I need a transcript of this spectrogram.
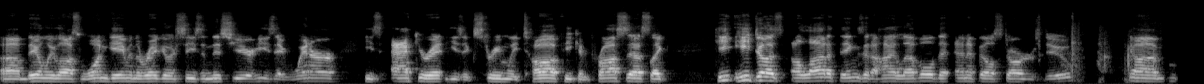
Um, they only lost one game in the regular season this year. He's a winner. He's accurate. He's extremely tough. He can process. Like he he does a lot of things at a high level that NFL starters do. Um,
